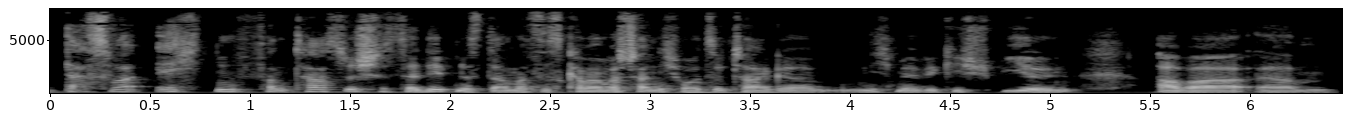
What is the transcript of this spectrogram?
das war echt ein fantastisches Erlebnis damals. Das kann man wahrscheinlich heutzutage nicht mehr wirklich spielen. Aber ähm,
